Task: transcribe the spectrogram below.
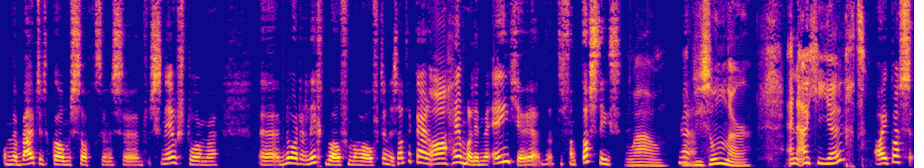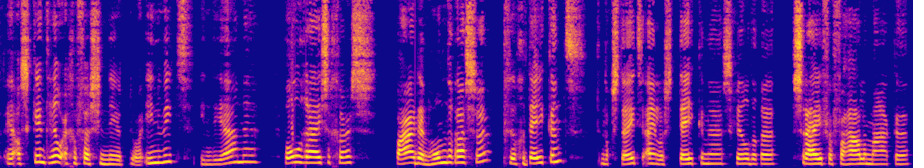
om naar buiten te komen s ochtends, uh, sneeuwstormen uh, noorderlicht boven mijn hoofd. En dan zat ik daar oh. helemaal in mijn eentje. Ja, dat is fantastisch. Wauw, wat bijzonder. En uit je jeugd? Oh, ik was ja, als kind heel erg gefascineerd door Inuit, Indianen, poolreizigers, paarden- en hondenrassen. Veel getekend, nog steeds eindeloos tekenen, schilderen, schrijven, verhalen maken.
